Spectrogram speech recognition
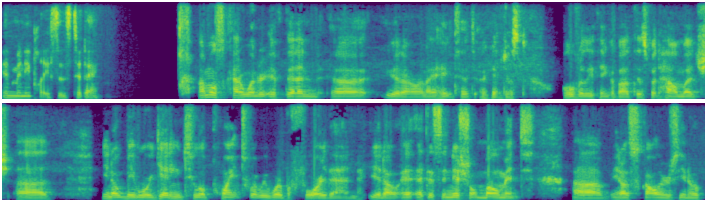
in many places today. I almost kind of wonder if then, uh, you know, and I hate to again just overly think about this, but how much uh, you know, maybe we're getting to a point where we were before then. You know, at, at this initial moment, uh, you know, scholars, you know,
